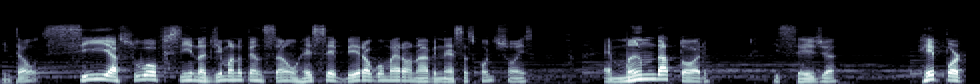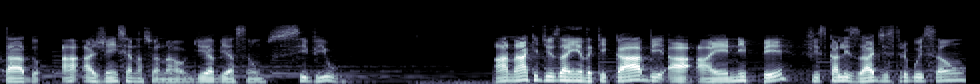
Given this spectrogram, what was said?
Então, se a sua oficina de manutenção receber alguma aeronave nessas condições, é mandatório que seja reportado à Agência Nacional de Aviação Civil, a ANAC diz ainda que cabe à ANP fiscalizar a distribuição,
